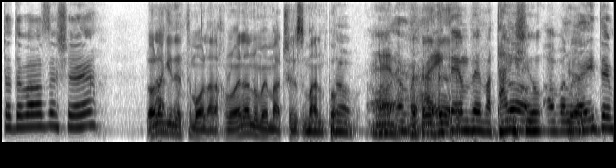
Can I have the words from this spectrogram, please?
את הדבר הזה שהיה? לא להגיד אתמול, אנחנו אין לנו ממד של זמן פה. אין, אבל- אה, ראיתם במתישהו? לא, אבל כן. ראיתם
